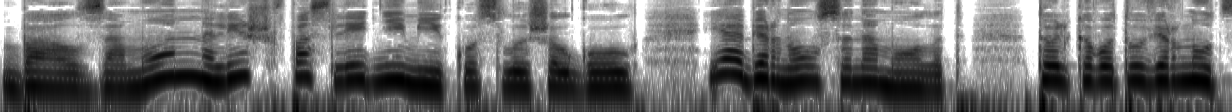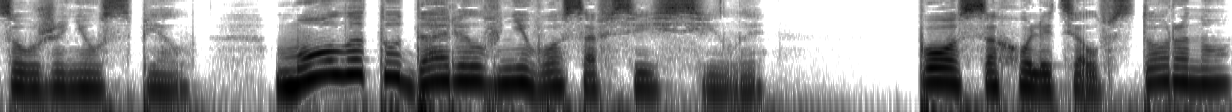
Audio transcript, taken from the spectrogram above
Балзамон лишь в последний миг услышал гул и обернулся на молот, только вот увернуться уже не успел. Молот ударил в него со всей силы. Посох улетел в сторону,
